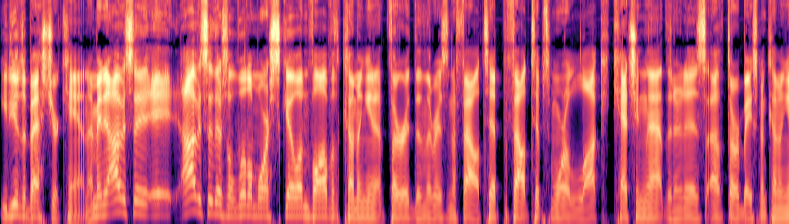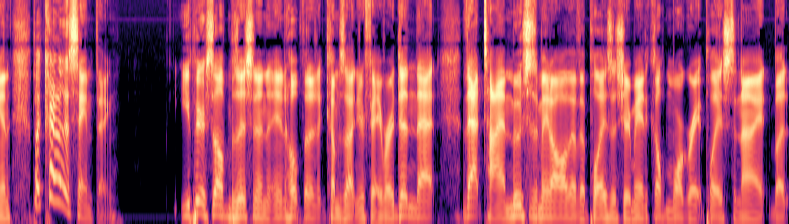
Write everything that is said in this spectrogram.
you do the best you can. I mean, obviously, it, obviously, there's a little more skill involved with coming in at third than there is in a foul tip. A foul tip's more luck catching that than it is a third baseman coming in, but kind of the same thing you put yourself in position and, and, hope that it comes out in your favor. It didn't that that time. Moose has made all the other plays this year. Made a couple more great plays tonight, but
